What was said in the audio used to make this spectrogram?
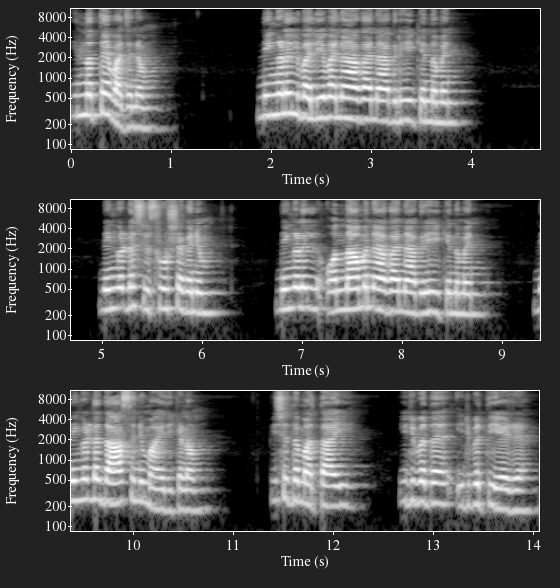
ഇന്നത്തെ വചനം. നിങ്ങളിൽ വലിയവനാകാൻ ആഗ്രഹിക്കുന്നവൻ നിങ്ങളുടെ ശുശ്രൂഷകനും നിങ്ങളിൽ ഒന്നാമനാകാൻ ആഗ്രഹിക്കുന്നവൻ നിങ്ങളുടെ ദാസനുമായിരിക്കണം. വിശുദ്ധ മത്തായി ഇരുപത് ഇരുപത്തിയേഴ്.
